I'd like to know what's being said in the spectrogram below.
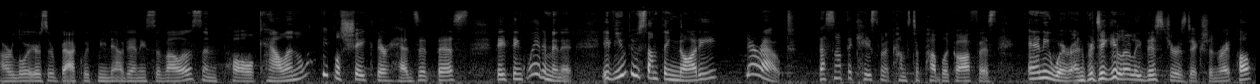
Our lawyers are back with me now, Danny Cevallos and Paul Callan. A lot of people shake their heads at this. They think, wait a minute, if you do something naughty, you're out. That's not the case when it comes to public office anywhere, and particularly this jurisdiction, right, Paul?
